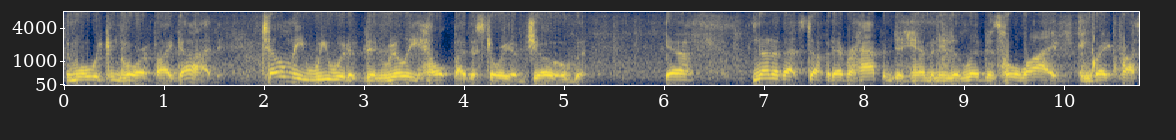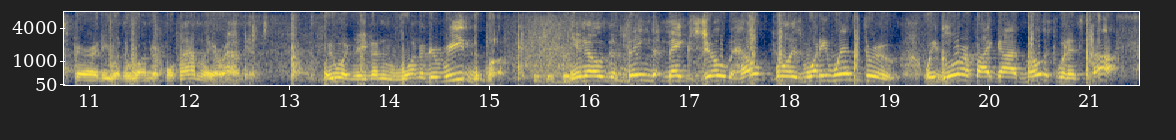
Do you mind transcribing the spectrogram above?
the more we can glorify God. Tell me we would have been really helped by the story of Job if none of that stuff had ever happened to him and he'd lived his whole life in great prosperity with a wonderful family around him. we wouldn't even wanted to read the book. You know, the thing that makes Job helpful is what he went through. We glorify God most when it's tough.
